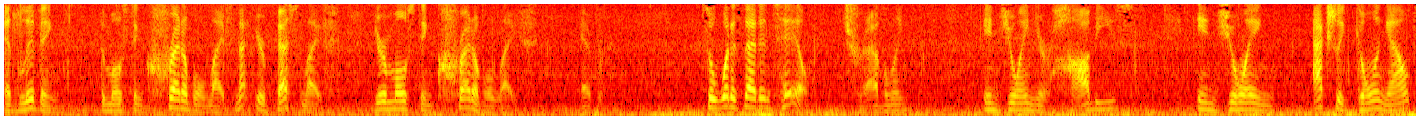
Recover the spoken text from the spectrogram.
at living the most incredible life. Not your best life, your most incredible life ever. So, what does that entail? Traveling, enjoying your hobbies, enjoying actually going out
